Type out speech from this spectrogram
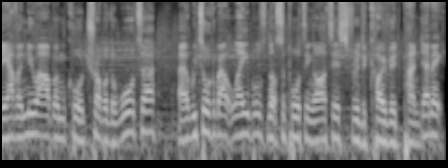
They have a new album called Trouble the Water. Uh, we talk about labels not supporting artists through the COVID pandemic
